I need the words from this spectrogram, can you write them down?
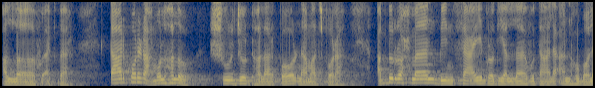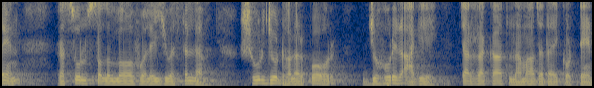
আল্লাহ একবার তারপরের আমল হলো সূর্য ঢলার পর নামাজ পড়া। আব্দুর রহমান বিন সাইব রদিয়াল্লাহু তাআলা আনহু বলেন, রাসূল সাল্লাল্লাহু আলাইহি ওয়াসাল্লাম সূর্য ঢলার পর জোহরের আগে চার রাকাত নামাজ আদায় করতেন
